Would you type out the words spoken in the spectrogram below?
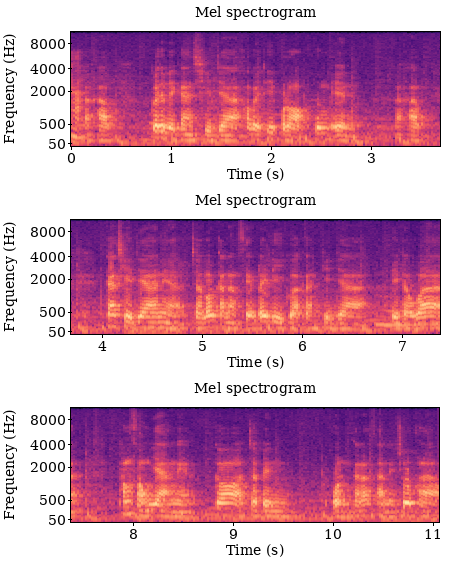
ค่ะนะครับก็จะมีการฉีดยาเข้าไปที่ปลอกหุ้มเอ็นนะครับ การฉีดยาเนี่ยจะลดการอักเสบได้ดีกว่าการกินยาเพียงแต่ว่าทั้งสองอย่างเนี่ยก็จะเป็นผลการรักษาในชั่วคราว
